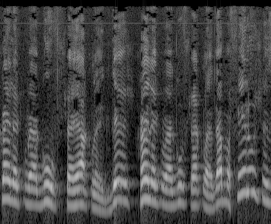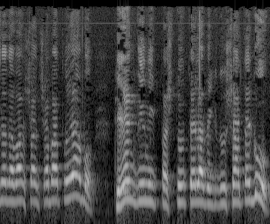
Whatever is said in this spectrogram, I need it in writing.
חלק מהגוף שייך להקדש, חלק מהגוף שייך לאדם, אפילו שזה דבר שהנשמה תלויה בו. כי אין דין התפשטות אלא בקדושת הגוף.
